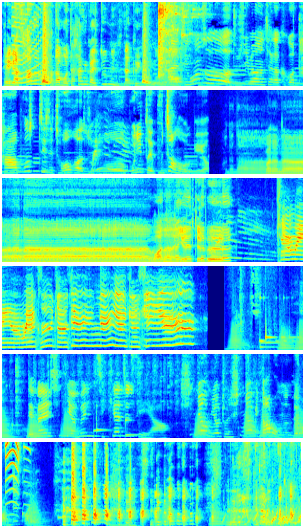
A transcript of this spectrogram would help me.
배가 산으로 가다 못해 하늘까지 뚫는지 난 그게 아 궁금해요. 지금 훈수 주시면 제가 그거 다 포스트잇에 적어가지고 모니터에 붙여 놓을게요. 바나나 바나나 바나나 바나나 유튜브 좋아요와 구독을 눌러주세요. 제발 신념은 지켜주세요. 신념이요? 전 신념이 따로 없는데 만들까요?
